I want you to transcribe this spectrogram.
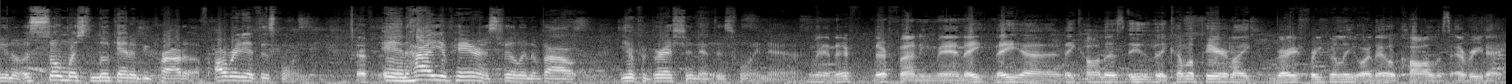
You know, it's so much to look at and be proud of already at this point. Definitely. And how are your parents feeling about your progression at this point now? Man, they're they're funny, man. They they uh they call us either they come up here like very frequently or they'll call us every day,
